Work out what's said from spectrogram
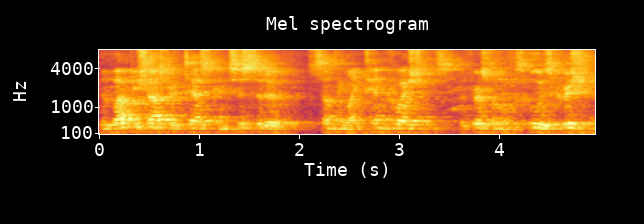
the Bhakti Shastri test consisted of something like 10 questions. The first one was, who is Krishna?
